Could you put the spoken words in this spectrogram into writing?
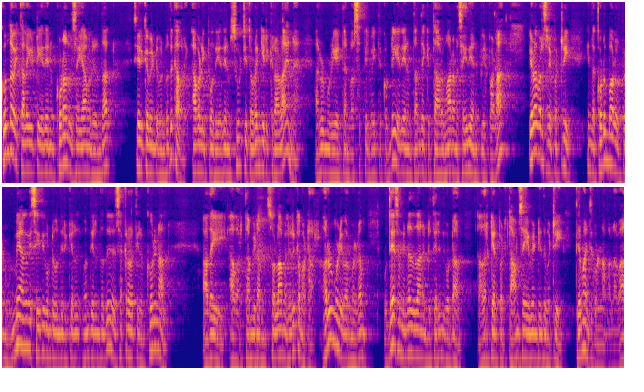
குந்தவை தலையிட்டு ஏதேனும் குடல் செய்யாமல் இருந்தால் சேர்க்க வேண்டும் என்பது கவலை. அவள் இப்போது ஏதேனும் சூழ்ச்சி தொடங்கியிருக்கிறாளா என்ன? அருள்மொழியை தன் வசத்தில் வைத்துக்கொண்டு ஏதேனும் தந்தைக்கு தாறுமாறான செய்தி அனுப்பியிருப்பாளா? இளவரசரை பற்றி இந்த கொடும்பாளூர் பெண் உண்மையாகவே செய்து கொண்டு வந்திருக்கிறது வந்திருந்தது சக்கரவர்த்தியிடம் கூறினால் அதை அவர் தம்மிடம் சொல்லாமல் இருக்க மாட்டார். அருள்மொழிவர்மனிடம் உத்தேசம் என்னதுதான் என்று தெரிந்து கொண்டால் அதற்கேற்பட்டு தாம் செய்ய வேண்டியது பற்றி தீர்மானித்துக் கொள்ளலாம் அல்லவா?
